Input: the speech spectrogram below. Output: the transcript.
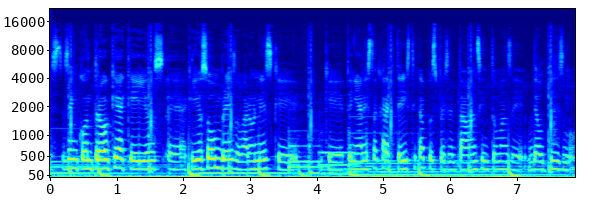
se encontró que aquellos, eh, aquellos hombres o varones que, que, tenían esta característica pues presentaban síntomas de, de autismo.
